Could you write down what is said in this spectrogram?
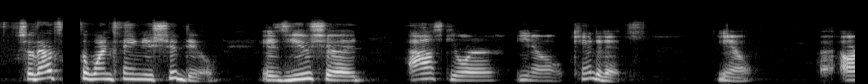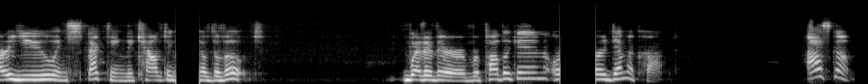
So that's the one thing you should do is you should ask your, you know, candidates you know, are you inspecting the counting of the vote? Whether they're a Republican or, a Democrat. Ask them.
